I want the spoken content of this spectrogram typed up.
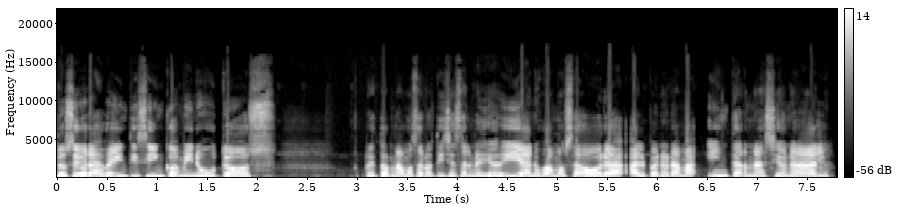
Doce horas 25 minutos. Retornamos a Noticias al Mediodía, nos vamos ahora al panorama internacional.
